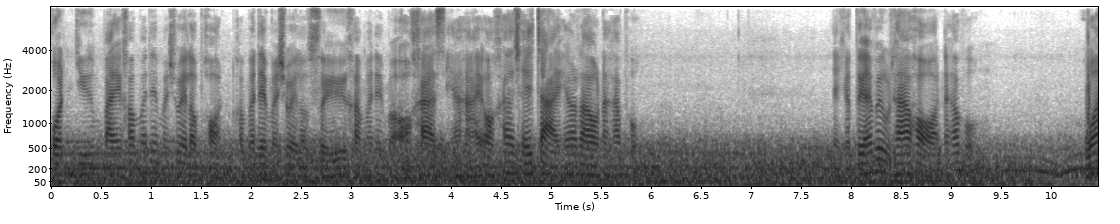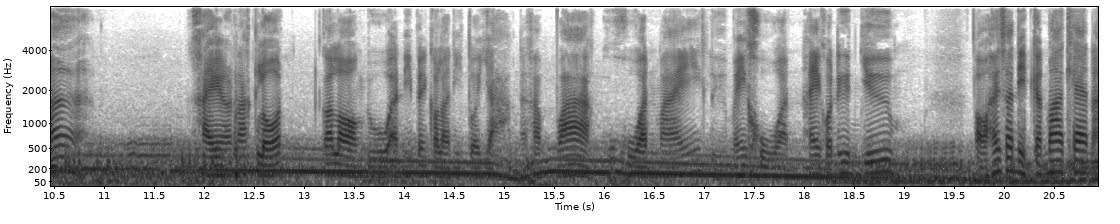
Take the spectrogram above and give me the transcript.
คนยืมไปเขาไม่ได้มาช่วยเราผ่อนเขาไม่ได้มาช่วยเราซื้อเขาไม่ได้มาออกค่าเสียหายออกค่าใช้จ่ายให้เรานะครับผม อยากจะเตือนให้เป็นอุทาหรณ์นะครับผม ว่าใครรักรถก็ลองดูอันนี้เป็นกรณีตัวอย่างนะครับ ว่าควรไหมหรือไม่ควรให้คนอื่นยืม ต่อให้สนิทกันมากแค่ไหน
